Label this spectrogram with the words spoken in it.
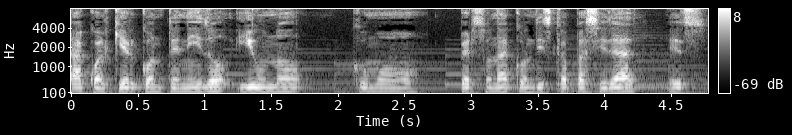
a cualquier contenido y uno como persona con discapacidad es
